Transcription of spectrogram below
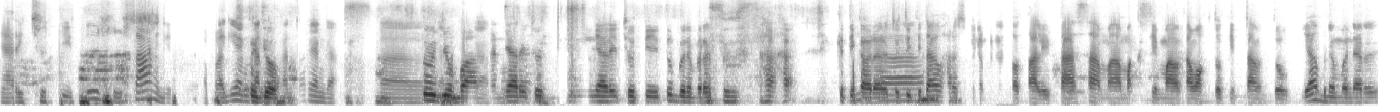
nyari cuti itu susah gitu apalagi yang kantor-kantor yang enggak uh, eh, setuju banget. enggak nyari cuti nyari cuti itu benar-benar susah. Ketika udah ada cuti kita harus benar-benar totalitas sama maksimalkan waktu kita untuk ya benar-benar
